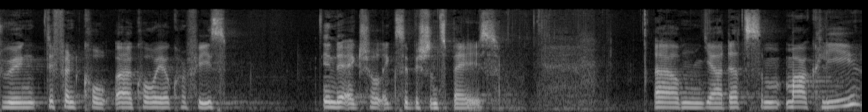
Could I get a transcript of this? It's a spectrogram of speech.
doing different uh, choreographies in the actual exhibition space. Um, yeah, that's Marc Lee.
